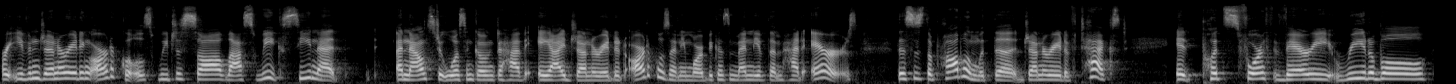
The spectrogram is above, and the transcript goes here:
or even generating articles. We just saw last week CNET announced it wasn't going to have AI generated articles anymore because many of them had errors. This is the problem with the generative text. It puts forth very readable,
